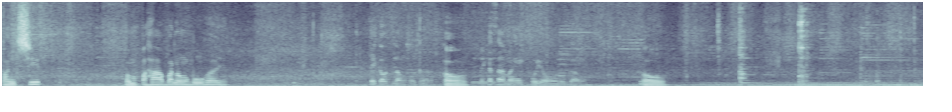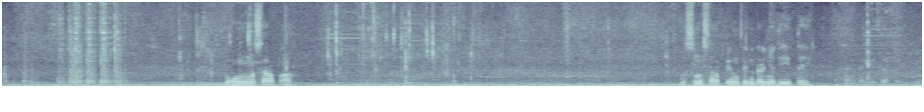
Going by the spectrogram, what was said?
Pansit. Pampahaba ng buhay. Take out lang po, sir. Oo. May kasamang egg po yung lugaw. Oo. Mukhang masarap ah. Mas masarap yung tender nyo dito eh. Thank you, sir. Thank you.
